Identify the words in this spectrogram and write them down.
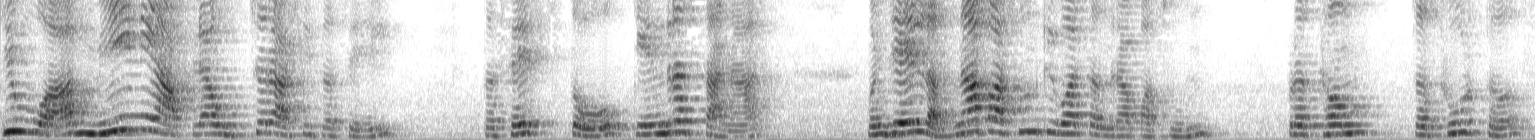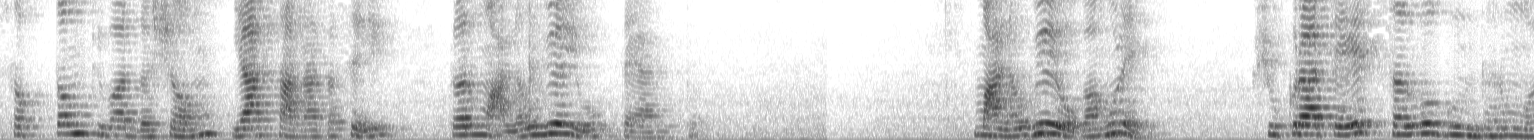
किंवा मीन या आपल्या उच्च राशीत असेल तसेच तो केंद्रस्थानात म्हणजे लग्नापासून किंवा चंद्रापासून प्रथम चतुर्थ सप्तम किंवा दशम या स्थानात असेल तर मालव्य योग तयार होतो. मालव्य योगामुळे शुक्राचे सर्व गुणधर्म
